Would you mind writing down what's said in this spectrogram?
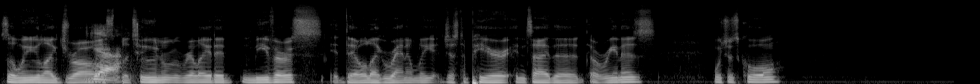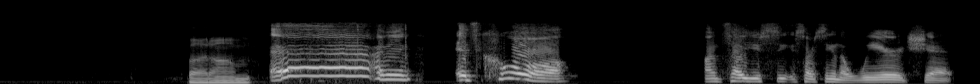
So when you like draw Yeah. a Splatoon related Miiverse, it, they'll like randomly just appear inside the arenas, which was cool. But um Eh, I mean, it's cool until you see start seeing the weird shit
